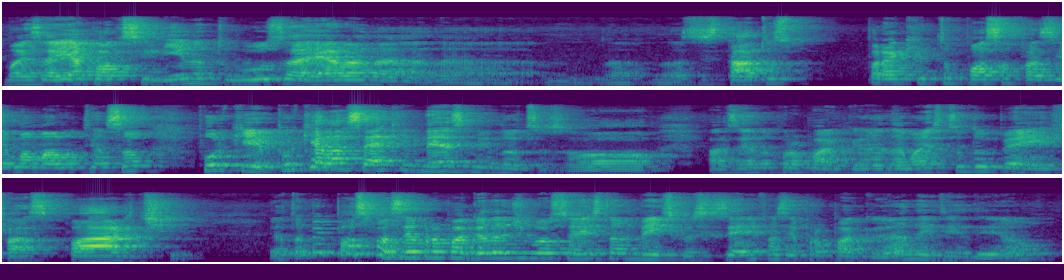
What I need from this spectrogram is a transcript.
mas aí a Poxilina tu usa ela na, na nas estátuas para que tu possa fazer uma manutenção. Por quê? Porque ela seca em 10 minutos. Ó, oh, fazendo propaganda, mas tudo bem, faz parte. Eu também posso fazer propaganda de vocês também, se vocês quiserem fazer propaganda, entendeu?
